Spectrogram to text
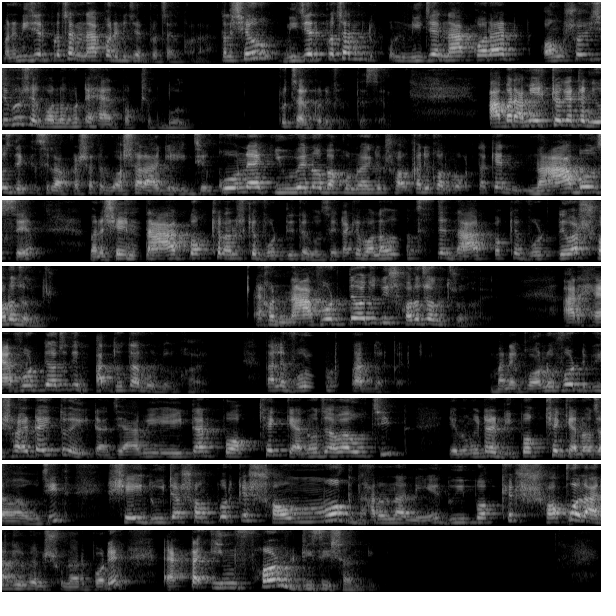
মানে নিজের প্রচার না করে নিজের প্রচার করা। তাহলে সেও নিজের প্রচার নিজে না করার অংশ হিসেবেও সে গণভোটে হ্যাঁ পক্ষে প্রচার করে ফেলতেছে। আবার আমি একটু আগে একটা নিউজ দেখতেছিলাম আপনার সাথে বসার আগেই যে কোন এক ইউএনও বা কোনো একজন সরকারি কর্মকর্তাকে না বলছে মানে সে না পক্ষে মানুষকে ভোট দিতে বলছে। এটাকে বলা হচ্ছে যে না পক্ষে ভোট দেওয়ার ষড়যন্ত্র। এখন না ভোট দেওয়া যদি ষড়যন্ত্র হয়, আর হ্যাঁ ভোট দেওয়া যদি বাধ্যতামূলক হয়, তাহলে ভোট করার দরকার কি? মানে গণভোট বিষয়টাই তো এইটা যে আমি এইটার পক্ষে কেন যাওয়া উচিত এবং এটার বিপক্ষে কেন যাওয়া উচিত, সেই দুইটা সম্পর্কে সম্যক ধারণা নিয়ে দুই পক্ষের সকল আর্গুমেন্ট শোনার পরে একটা ইনফর্ম ডিসিশন নিব।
